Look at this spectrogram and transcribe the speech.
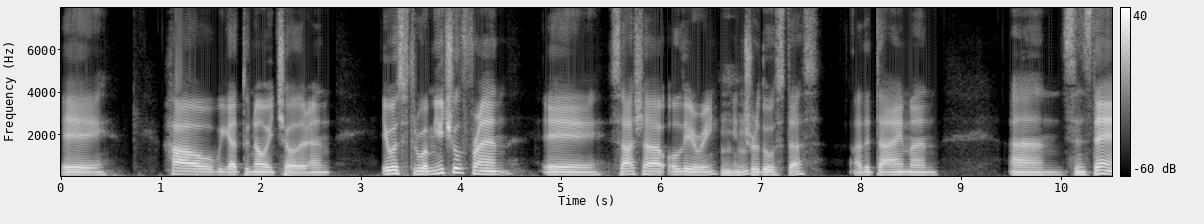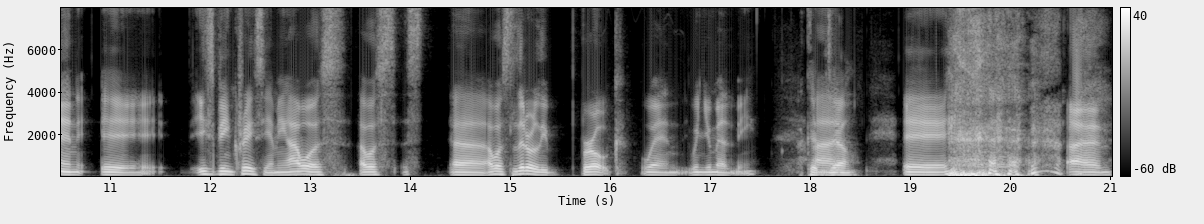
uh, how we got to know each other. And it was through a mutual friend, uh, Sasha O'Leary, Mhm. introduced us at the time, and and since then uh, it's been crazy. I mean, I was I was uh, I was literally broke when when you met me. I couldn't tell. uh, and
